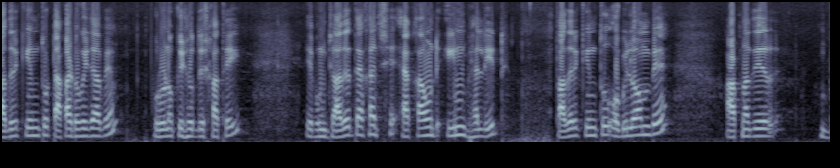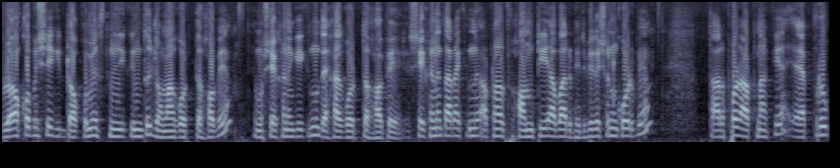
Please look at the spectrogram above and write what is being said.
তাদের কিন্তু টাকা ঢুকে যাবে পুরনো কৃষকদের সাথেই। এবং যাদের দেখাচ্ছে অ্যাকাউন্ট ইনভ্যালিড তাদের কিন্তু অবিলম্বে আপনাদের ব্লক অফিসে ডকুমেন্টস নিয়ে কিন্তু জমা করতে হবে এবং সেখানে গিয়ে কিন্তু দেখা করতে হবে। সেখানে তারা কিন্তু আপনার ফর্মটি আবার ভেরিফিকেশন করবে, তারপর আপনাকে অ্যাপ্রুভ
